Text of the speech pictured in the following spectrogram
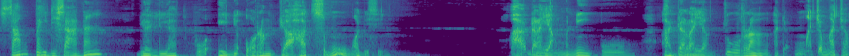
Sampai di sana, dia lihat, wah ini orang jahat semua di sini adalah yang menipu, adalah yang curang, ada macam-macam.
